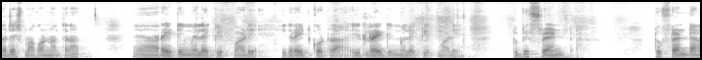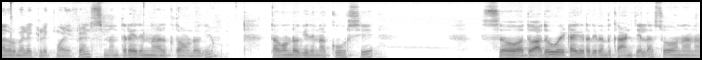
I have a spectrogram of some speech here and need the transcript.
ಅಡ್ಜಸ್ಟ್ ಮಾಡ್ಕೊಂಡ ನಂತರ ರೈಟಿಂಗ್ ಮೇಲೆ ಕ್ಲಿಕ್ ಮಾಡಿ, ಇದು ರೈಟ್ ಕೊಟ್ರ? ಇದು ರೈಟಿಂಗ್ ಮೇಲೆ ಕ್ಲಿಕ್ ಮಾಡಿ to be front to front ಅನ್ನೋದ್ರ ಮೇಲೆ ಕ್ಲಿಕ್ ಮಾಡಿ ಫ್ರೆಂಡ್ಸ್ ನಂತರ ಇದನ್ನು ಅದಕ್ಕೆ ತೊಗೊಂಡೋಗಿ ತೊಗೊಂಡೋಗಿ ಇದನ್ನು ಕೂರಿಸಿ ಸೊ ಅದು ಅದು ವೈಟ್ ಆಗಿರೋದ್ರಿಂದ ಕಾಣ್ತಿಲ್ಲ. ಸೊ ನಾನು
